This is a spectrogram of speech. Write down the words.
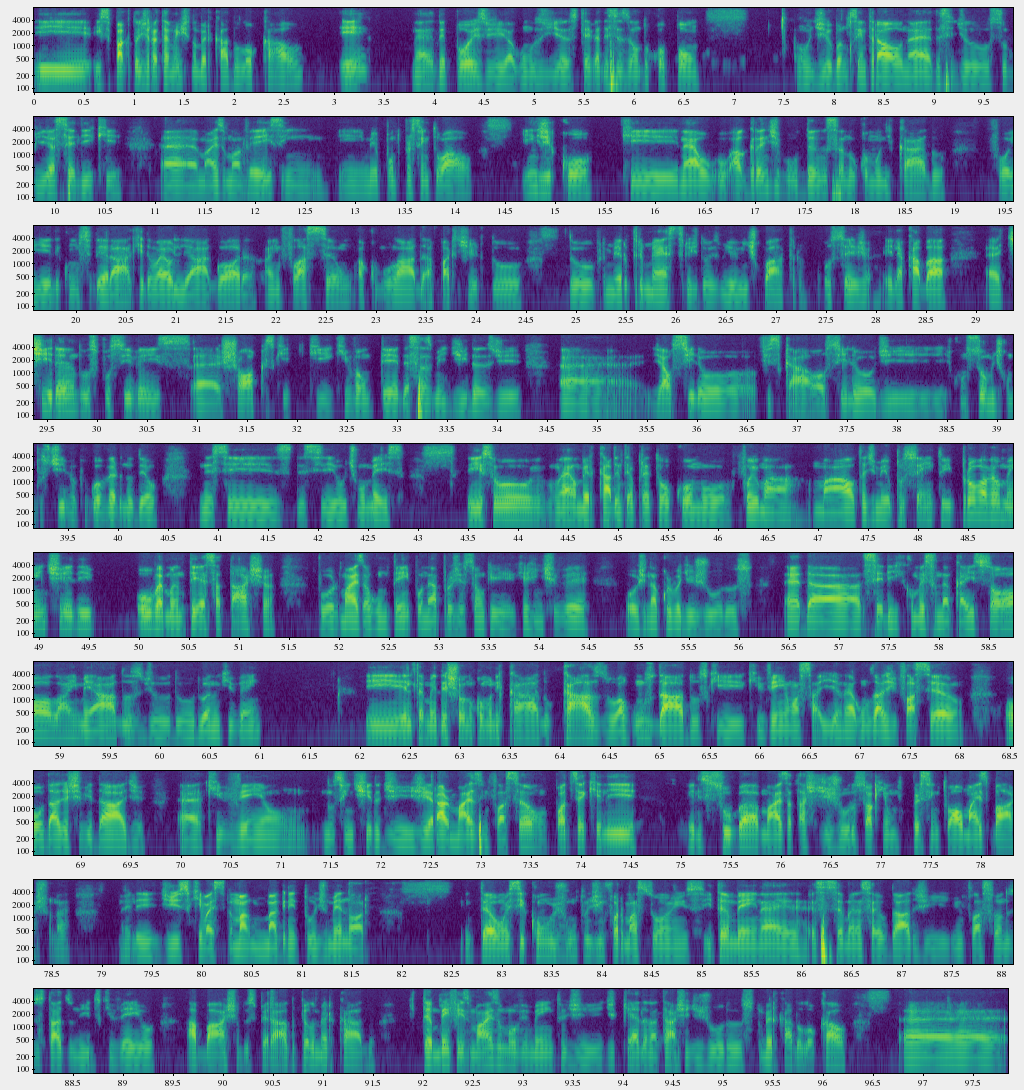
e isso impactou diretamente no mercado local, e né, depois de alguns dias teve a decisão do Copom onde o Banco Central né, decidiu subir a Selic é, mais uma vez em, em, meio ponto percentual, indicou que né, o, a grande mudança no comunicado foi ele considerar que ele vai olhar agora a inflação acumulada a partir do, do primeiro trimestre de 2024. Ou seja, ele acaba é, tirando os possíveis é, choques que, que, que, vão ter dessas medidas de, é, de auxílio fiscal, auxílio de consumo de combustível que o governo deu nesses, nesse último mês. Isso né, o mercado interpretou como foi uma, uma alta de meio por cento e provavelmente ele ou vai manter essa taxa por mais algum tempo, né, a projeção que, que a gente vê hoje na curva de juros é, da Selic começando a cair só lá em meados do, do, do ano que vem. E ele também deixou no comunicado, caso alguns dados que, que venham a sair, né, alguns dados de inflação ou dados de atividade é, que venham no sentido de gerar mais inflação, pode ser que ele, ele suba mais a taxa de juros, só que em um percentual mais baixo. Né? Ele diz que vai ser uma magnitude menor. Então, esse conjunto de informações, e também, né, essa semana saiu dados de inflação nos Estados Unidos que veio abaixo do esperado pelo mercado, que também fez mais um movimento de, de queda na taxa de juros no mercado local, é,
